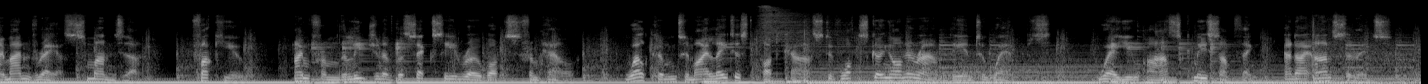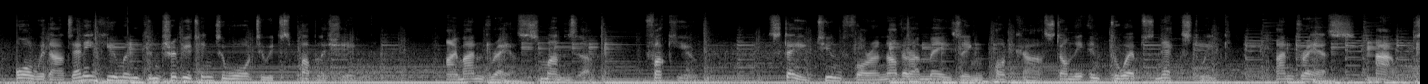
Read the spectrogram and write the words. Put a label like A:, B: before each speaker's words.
A: I'm Andreas Munzer. Fuck you. I'm from the Legion of the Sexy Robots from Hell. Welcome to my latest podcast of what's going on around the interwebs. Where you ask me something, and I answer it. All without any human contributing toward to its publishing. I'm Andreas Munzer. Fuck you. Stay tuned for another amazing podcast on the interwebs next week. Andreas, out.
